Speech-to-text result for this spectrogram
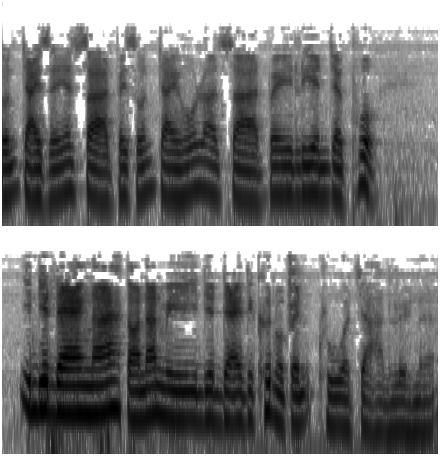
สนใจศิลศาสตร์ ไปสนใจโหราศาสตร์ ไปเรียนจากพวกอินเดียนแดงนะ ตอนนั้นมีอินเดียนแดงที่ขึ้นมาเป็นครูอาจารย์เลยนะ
